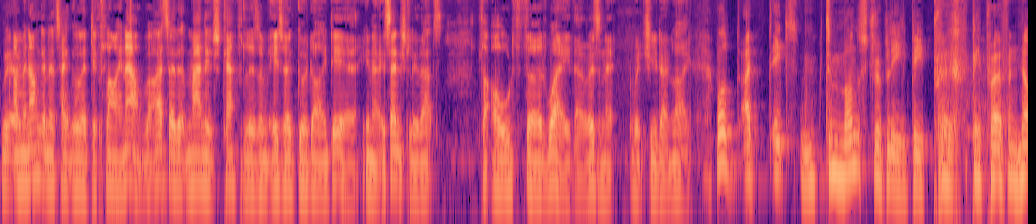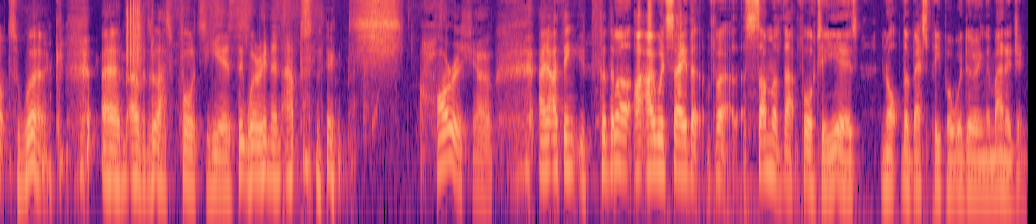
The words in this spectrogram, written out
We- I mean, I'm going to take the word decline out, but I say that managed capitalism is a good idea. You know, essentially that's the old third way, though, isn't it? Which you don't like. Well, I, it's demonstrably be pro- be proven not to work um, over the last forty years. That we're in an absolute horror show, and I think for the Well, I, I would say that for some of that 40 years, not the best people were doing the managing.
